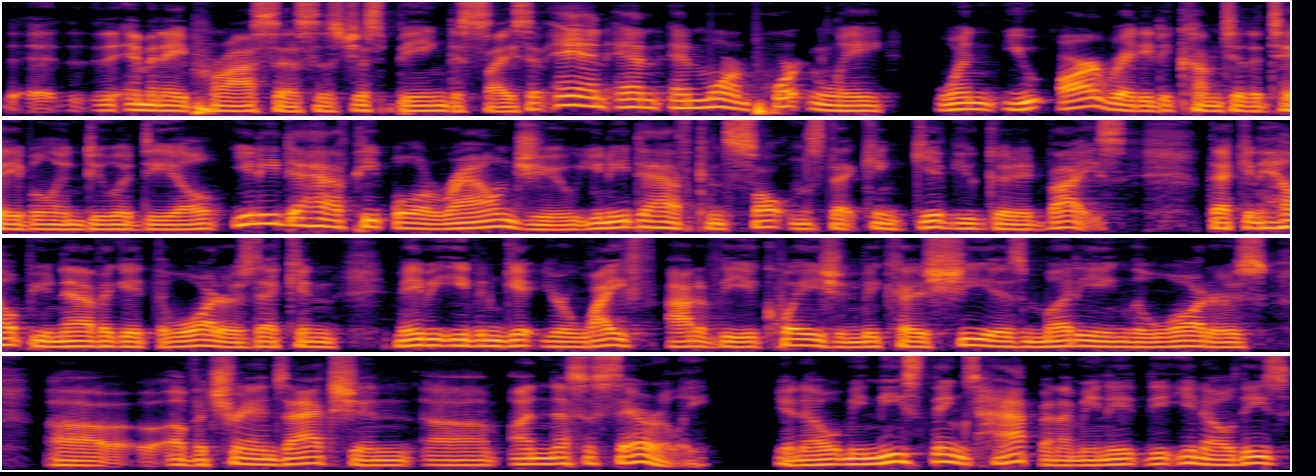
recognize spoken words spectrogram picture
the m&a process is just being decisive and and and more importantly when you are ready to come to the table and do a deal, you need to have people around you. You need to have consultants that can give you good advice, that can help you navigate the waters, that can maybe even get your wife out of the equation because she is muddying the waters uh, of a transaction uh, unnecessarily. You know, I mean, these things happen. I mean, it, you know, these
